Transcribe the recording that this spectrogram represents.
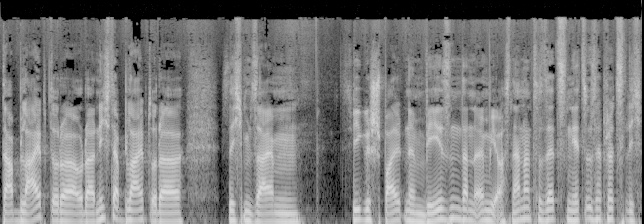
da bleibt oder, oder nicht da bleibt oder sich mit seinem zwiegespaltenen Wesen dann irgendwie auseinanderzusetzen. Jetzt ist er plötzlich,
